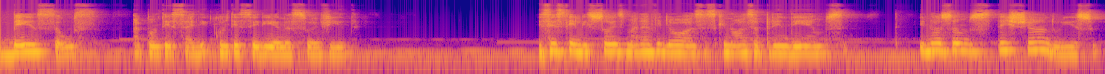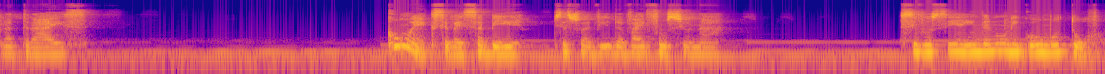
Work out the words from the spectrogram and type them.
bênçãos aconteceria, aconteceria na sua vida. Existem lições maravilhosas que nós aprendemos e nós vamos deixando isso para trás. Como é que você vai saber se a sua vida vai funcionar? Se você ainda não ligou o motor,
